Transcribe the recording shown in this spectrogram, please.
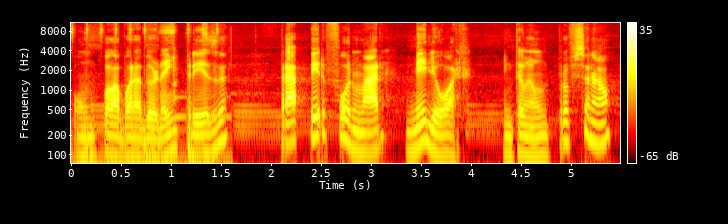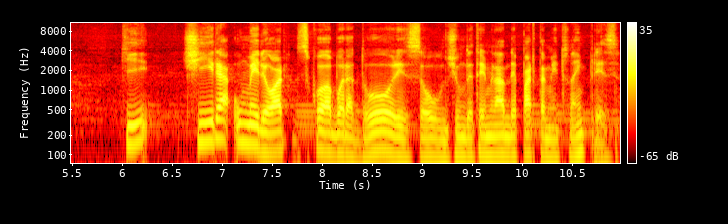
ou um colaborador da empresa para performar melhor. Então é um profissional que tira o melhor dos colaboradores ou de um determinado departamento da empresa.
